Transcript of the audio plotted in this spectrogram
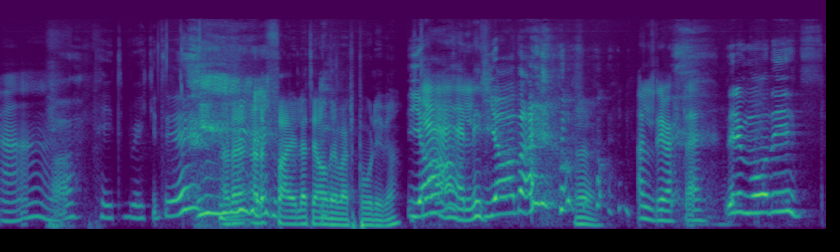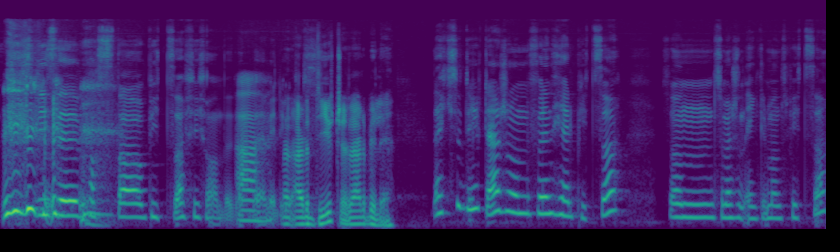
Ah. Ja, hate to break it to you. Er det, er det feil at jeg aldri har vært på Olivia? Ja, jeg heller. ja, det er det. Aldri vært der. Dere må dit. Spise pasta og pizza. Fy faen, det, det Ah. er veldig Men godt. er det dyrt, eller er det billig? Det er ikke så dyrt. Det er sånn for en hel pizza, sånn, som er sånn enkeltmannspizza,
